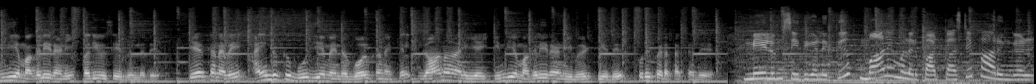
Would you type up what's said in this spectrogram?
இந்திய மகளிர் அணி பதிவு செய்துள்ளது. ஏற்கனவே ஐந்துக்கு பூஜ்ஜியம் என்ற கோல் கணக்கில் கானா அணியை இந்திய மகளிர் அணி வீழ்த்தியது குறிப்பிடத்தக்கது. மேலும் செய்திகளுக்கு மாலைமலர் பாட்காஸ்டை பாருங்கள்.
